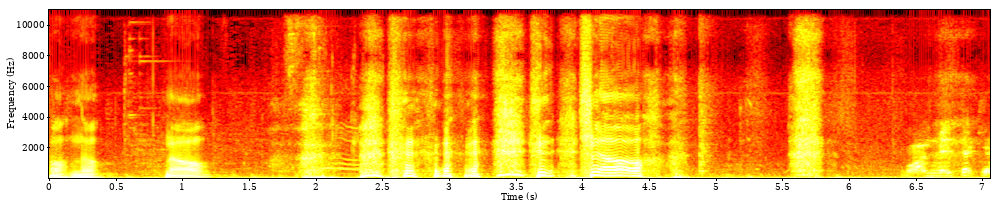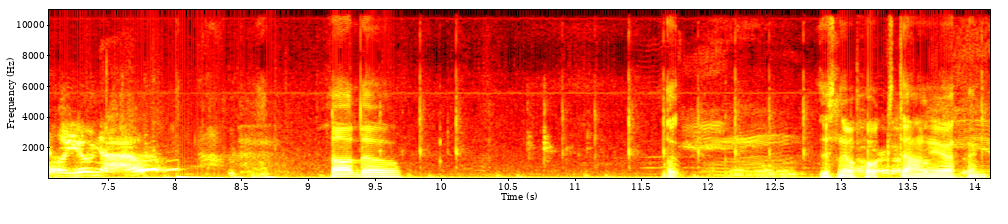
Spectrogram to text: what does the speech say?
Oh no. No. no. Want me to kill you now? Oh no. Look. There's no hook down here, I think.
